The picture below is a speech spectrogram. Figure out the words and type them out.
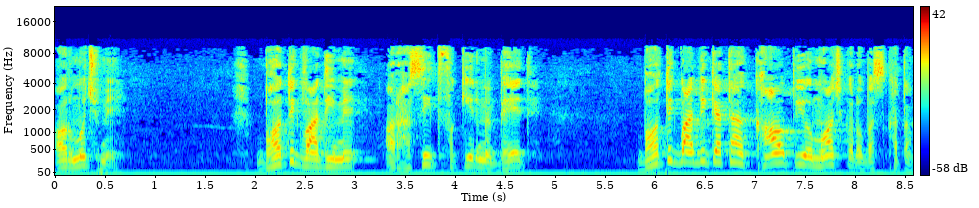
और मुझमें, भौतिकवादी में और हसीद फकीर में भेद है। भौतिकवादी कहता है, खाओ, पियो, मौज करो, बस खत्म।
